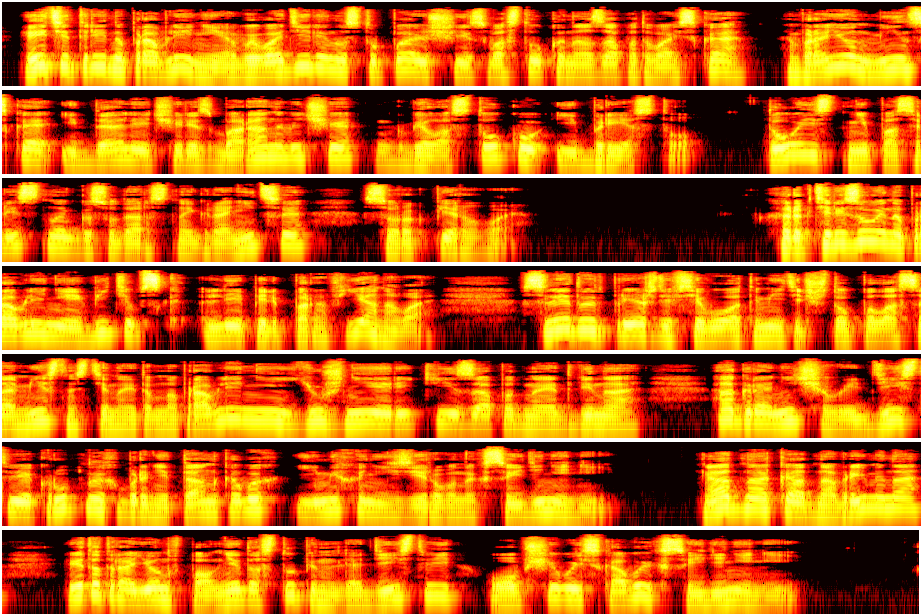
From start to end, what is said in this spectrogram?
Эти три направления выводили наступающие с востока на запад войска в район Минска и далее через Барановичи к Белостоку и Бресту, то есть непосредственно к государственной границе 41-го. Характеризуя направление Витебск-Лепель-Парафьянова, следует прежде всего отметить, что полоса местности на этом направлении южнее реки Западная Двина ограничивает действие крупных бронетанковых и механизированных соединений. Однако одновременно этот район вполне доступен для действий общевойсковых соединений.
